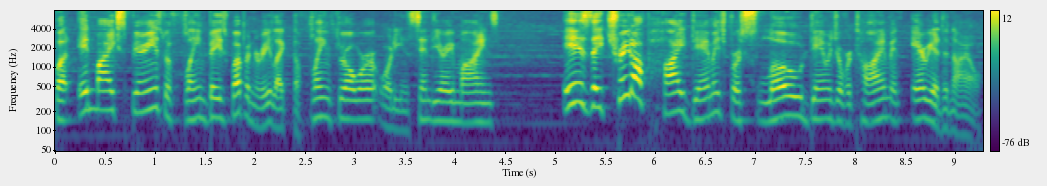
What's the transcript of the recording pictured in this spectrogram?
but in my experience with flame-based weaponry like the flamethrower or the incendiary mines, is they trade off high damage for slow damage over time and area denial.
